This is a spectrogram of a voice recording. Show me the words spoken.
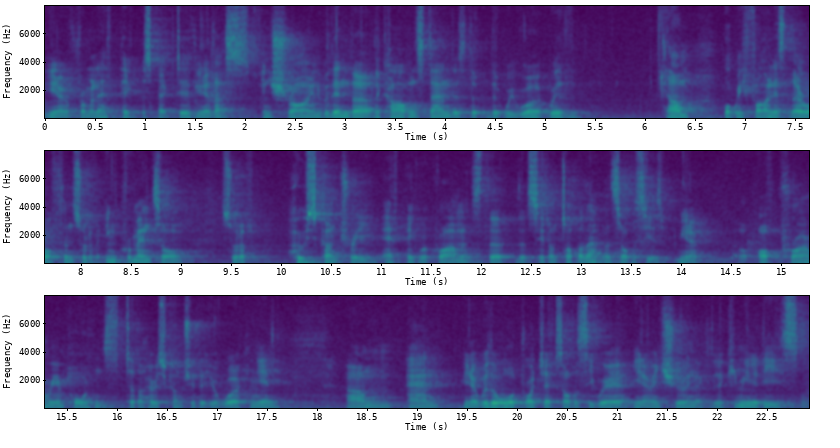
you know, from an FPIC perspective, you know, that's enshrined within the, the carbon standards that, that we work with. Um, what we find is that there are often sort of incremental sort of host country FPIC requirements that, that sit on top of that. That's obviously, is, you know, of primary importance to the host country that you're working in. Um, and, you know, with all the projects, obviously, we're, you know, ensuring that the communities,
